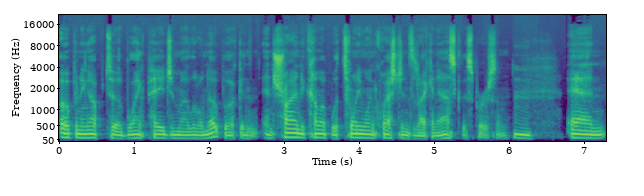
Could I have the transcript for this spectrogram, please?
opening up to a blank page in my little notebook and, and trying to come up with 21 questions that I can ask this person. Mm. And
